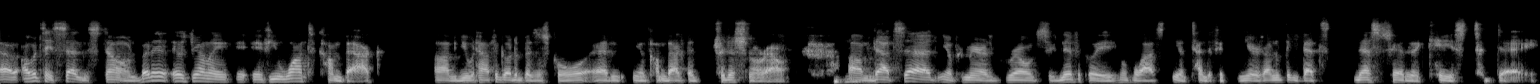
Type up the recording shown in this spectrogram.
uh, I would say set in stone, but it, it, was generally, if you want to come back, um, you would have to go to business school and, you know, come back the traditional route. Mm-hmm. Um, that said, you know, Permira has grown significantly over the last, you know, 10 to 15 years. I don't think that's necessarily the case today.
